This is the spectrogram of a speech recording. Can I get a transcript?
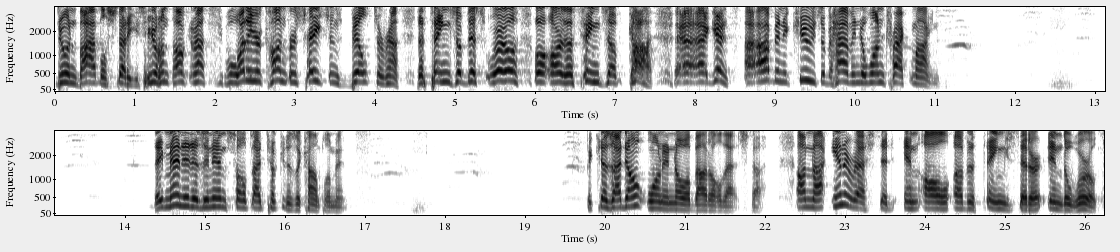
doing Bible studies. You know what I'm talking about? What are your conversations built around? The things of this world or, or the things of God? Uh, again, I, I've been accused of having a one track mind. They meant it as an insult, I took it as a compliment. Because I don't want to know about all that stuff. I'm not interested in all of the things that are in the world.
